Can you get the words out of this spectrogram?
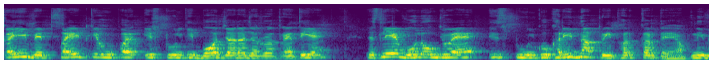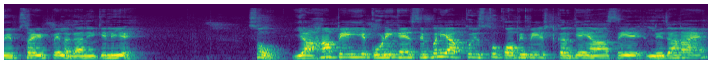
कई वेबसाइट के ऊपर इस टूल की बहुत ज़्यादा ज़रूरत रहती है। इसलिए वो लोग जो है इस टूल को खरीदना प्रीफर करते हैं अपनी वेबसाइट पे लगाने के लिए। सो so, यहाँ पे ये कोडिंग है। सिंपली आपको इसको कॉपी पेस्ट करके यहाँ से ले जाना है।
